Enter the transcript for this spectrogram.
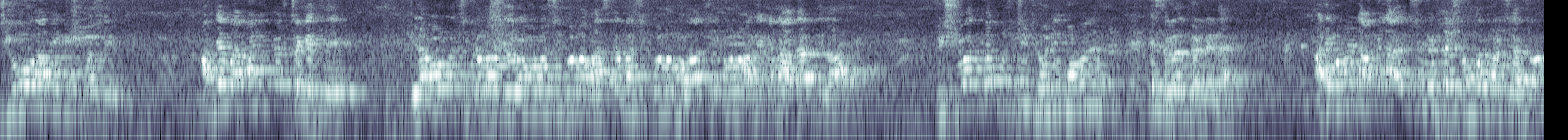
जीवो आम्ही विश्वसे. आमच्या बाबांनी कष्ट घेतले. हिराबाला शिकवलं जोराबाला शिकवलं भास्करला शिकवलं मला शिकवलं अनेकांना आधार दिला. विश्वातल्या गोष्टी ठेवली म्हणून हे सगळं घडलेलं आहे. आणि म्हणून आपल्याला आयुष्य भेटलं शंभर वर्षाचं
